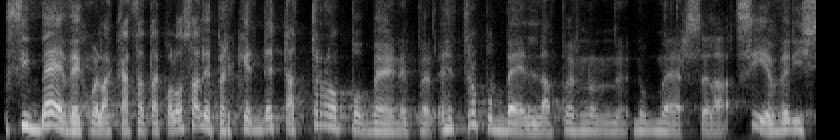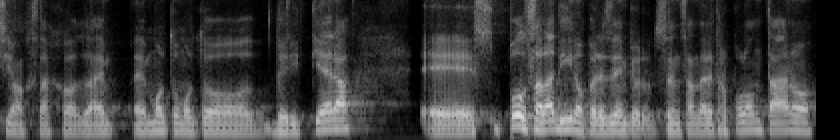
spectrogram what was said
si beve quella cazzata colossale perché è detta troppo bene, per, è troppo bella per non, non bersela. Sì, è verissima questa cosa, è, è molto molto veritiera. E Paul Saladino, per esempio, senza andare troppo lontano,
